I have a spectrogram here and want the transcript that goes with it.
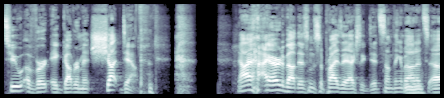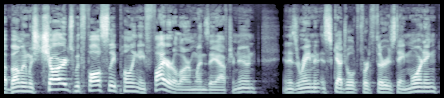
to avert a government shutdown. Now, I, I heard about this. I'm surprised they actually did something about it. Uh, Bowman was charged with falsely pulling a fire alarm Wednesday afternoon, and his arraignment is scheduled for Thursday morning.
